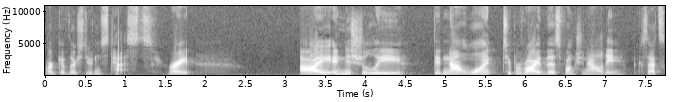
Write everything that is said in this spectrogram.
or give their students tests, right? I initially did not want to provide this functionality because that's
